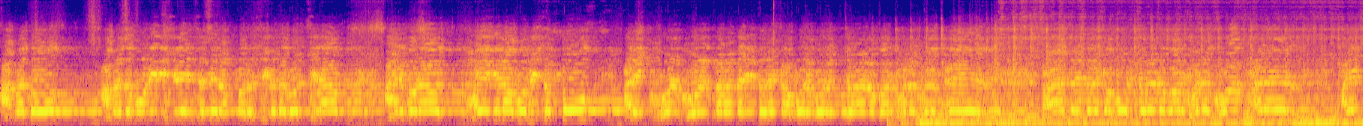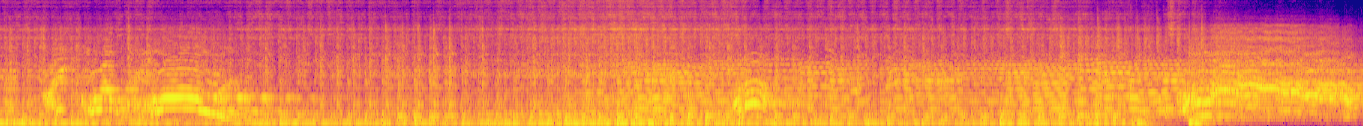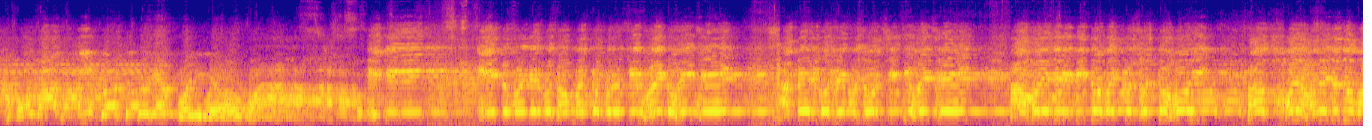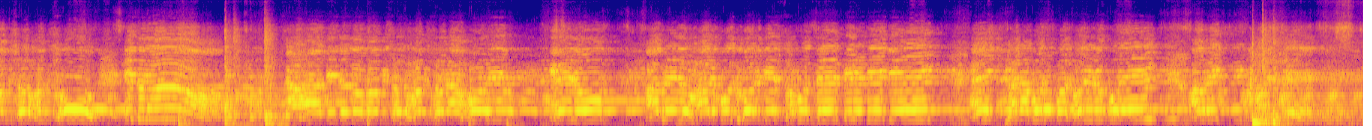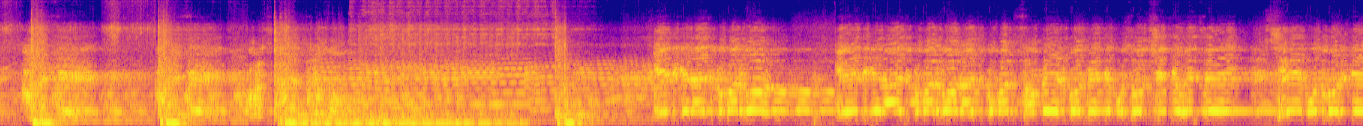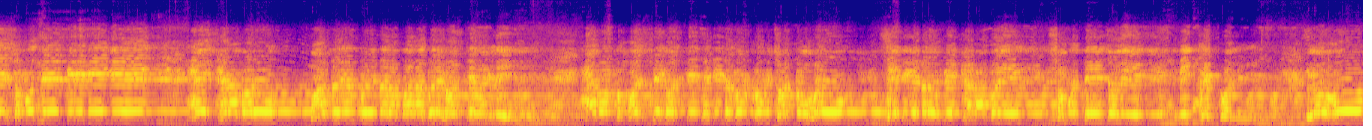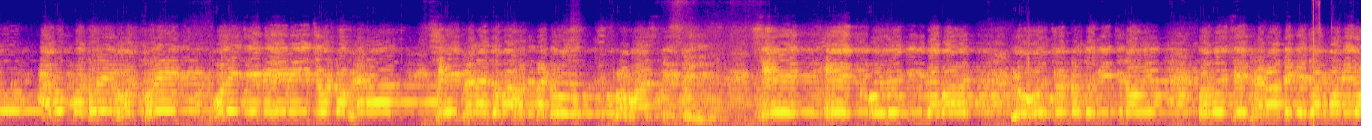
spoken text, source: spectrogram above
আমরা তো আমরা করছিলাম। আর মনে হয়ে গেল ভবিষ্যৎ আরে খুল খুল, তাড়াতাড়ি ধরে কাপড় করে চড়ানো কর ঘন খুলে ফেল ধরে কাপড় চড়ানো কর ঘন খুল ফেল দ্বিতীয় বাক্য সত্য না যাহাতে যদি বংশ ধ্বংস। না হয় এইরূপ আমরা লোহার বুধগর্গে সমুদ্রের তীরে নিয়ে গিয়ে একখানা বড় পাথরের উপরে সমুদ্রের জলে নিক্ষেপ করলেন। লৌহ এবং পাথরের ঘর্ষণে ফলে যে, মেহে মেহে চূর্ণ ফেনা, সেই ফেনা জমা হতে থাকল প্রভাস তীর্থে এক অলৌকিক ব্যাপার। লৌহ চূর্ণ তো বীজ নয়, তবে সে ফেনা থেকে জন্ম নিল।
